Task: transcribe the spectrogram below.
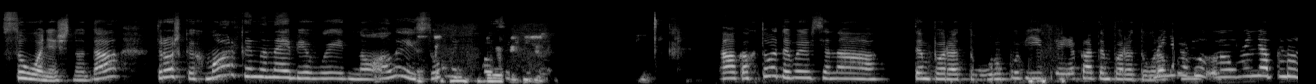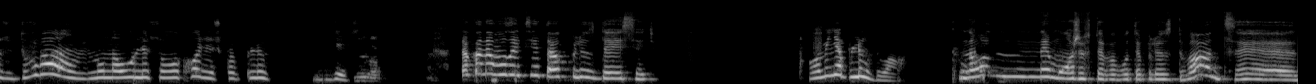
Сонячно, да? Трошки хмарки на небі видно, але і сонечко. Так, а хто дивився на температуру повітря? Яка У температура? меня, повітря? бу- э, у меня плюс два, ну на улицу выходишь, как плюс 10. Так, а на вулиці так, плюс 10. А у меня плюс два. Ну, не може в тебе бути плюс 2, це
